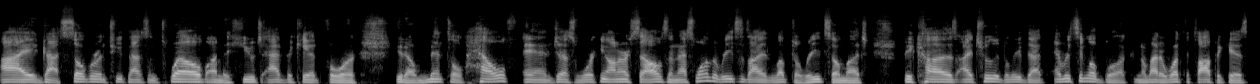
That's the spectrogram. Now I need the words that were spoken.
I got sober in 2012. I'm a huge advocate for, you know, mental health and just working on ourselves. And that's one of the reasons I love to read so much because I truly believe that every single book, no matter what the topic is,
